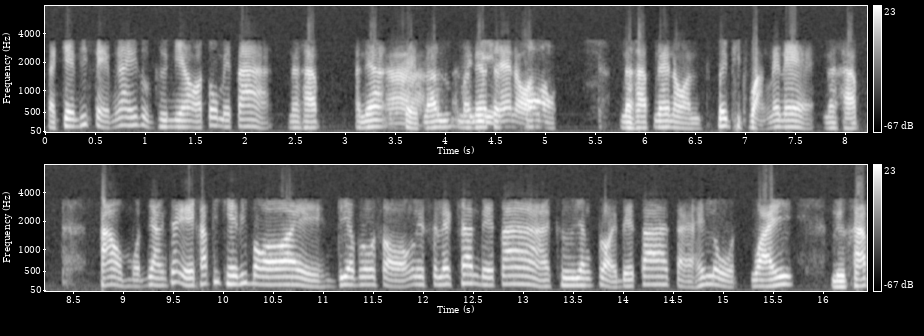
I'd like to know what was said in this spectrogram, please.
แต่เกมที่เสพง่ายที่สุดคือเนียออโตเมตานะครับ อันเนี้ยอ่าเสพแล้วอัมันนนี้เนี้ยจะแน่นอนชอบนะครับ แน่นอนไม่ผิดหวังแน่ๆนะครับอ้าวหมดอย่างเจ้าเอครับ พี่เคพี่บอยเดียโบรสองเลเซเลคชั่นเบต้าคือยังปล่อยเบต้าแต่ให้โหลดไว้ หรือครับ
